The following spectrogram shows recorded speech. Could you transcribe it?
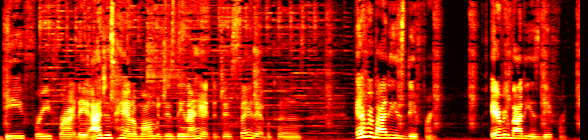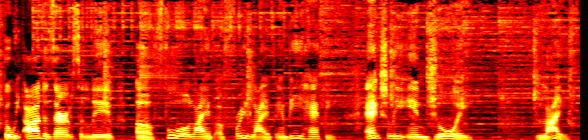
Be Free Friday. I just had a moment just then. I had to just say that because everybody is different Everybody is different, but we all deserve to live a full life, a free life, and be happy. Actually, enjoy life.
